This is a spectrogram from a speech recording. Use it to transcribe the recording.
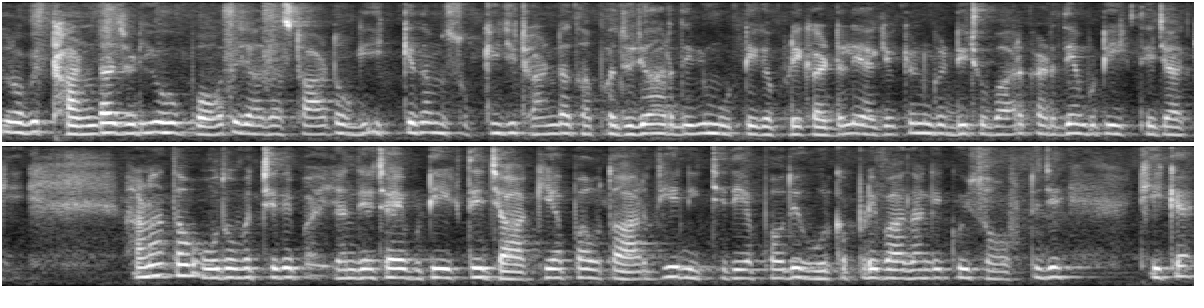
ਲੋ ਵੀ ਠੰਡ ਆ ਜਿਹੜੀ, ਉਹ ਬਹੁਤ ਜ਼ਿਆਦਾ ਸਟਾਰਟ ਹੋ ਗਈ। ਇੱਕਦਮ ਸੁੱਕੀ ਜੀ ਠੰਡ ਆ ਤਾਂ ਆਪਾਂ ਜੁਝਾਰ ਦੇ ਵੀ ਮੋਟੇ ਕੱਪੜੇ ਕੱਢ ਲਿਆ, ਕਿਉਂਕਿ ਉਹਨੂੰ ਗੱਡੀ ਚੋਂ ਬਾਹਰ ਕੱਢਦੇ ਆ ਬੁਟੀਕ ਤੇ ਜਾ ਕੇ। ਹਨਾ, ਤਾਂ ਉਦੋਂ ਬੱਚੇ ਦੇ ਪਾਏ ਜਾਂਦੇ ਆ, ਚਾਹੇ ਬੁਟੀਕ ਤੇ ਜਾ ਕੇ ਆਪਾਂ ਉਤਾਰ ਦਈਏ, ਨੀਚੇ ਤੇ ਆਪਾਂ ਉਹਦੇ ਹੋਰ ਕੱਪੜੇ ਪਾ ਦਾਂਗੇ, ਕੋਈ ਸੌਫਟ ਜੇ, ਠੀਕ ਹੈ?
